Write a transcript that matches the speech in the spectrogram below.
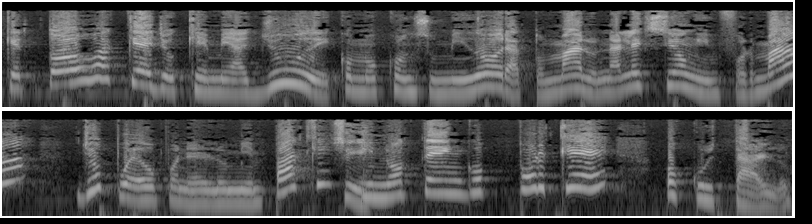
que todo aquello que me ayude como consumidor a tomar una lección informada yo puedo ponerlo en mi empaque y no tengo por qué ocultarlo.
